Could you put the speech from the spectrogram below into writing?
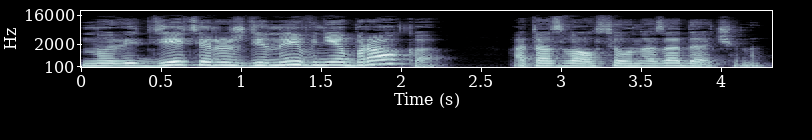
«Но ведь дети рождены вне брака», — отозвался он озадаченно.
